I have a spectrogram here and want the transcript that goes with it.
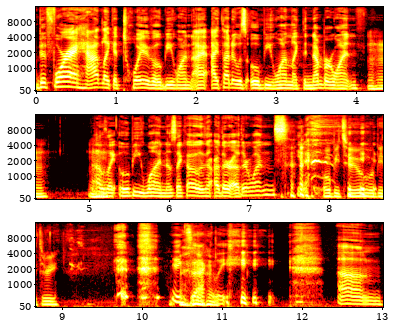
before I had like a toy of Obi Wan, I, I thought it was Obi Wan, like the number one. Mm-hmm. Mm-hmm. I was like Obi One. I was like, oh, are there other ones? You know? Obi two, Obi three. exactly. um,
